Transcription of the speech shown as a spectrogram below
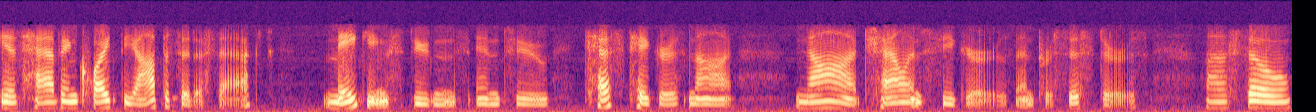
is having quite the opposite effect, making students into test takers, not not challenge seekers and persisters. Uh, so,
